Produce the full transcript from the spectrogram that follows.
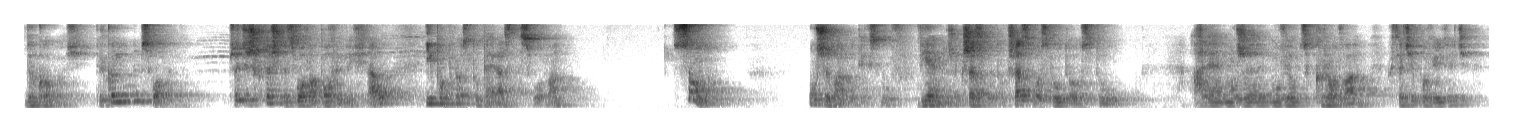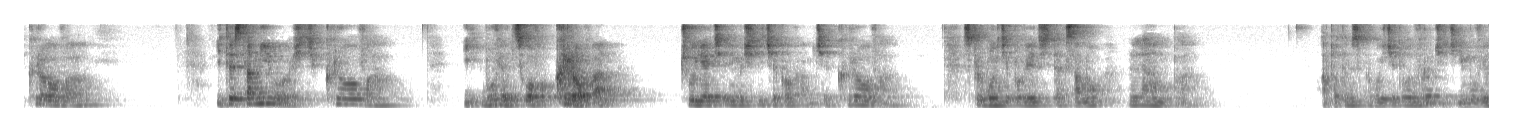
do kogoś, tylko innym słowem. Przecież ktoś te słowa powymyślał i po prostu teraz te słowa są. Używamy tych słów. Wiemy, że krzesło to krzesło, stół to stół. Ale może mówiąc krowa, chcecie powiedzieć krowa. I to jest ta miłość, krowa. I mówiąc słowo krowa, czujecie i myślicie kocham Cię, krowa. Spróbujcie powiedzieć tak samo lampa. A potem spróbujcie to odwrócić i mówię,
